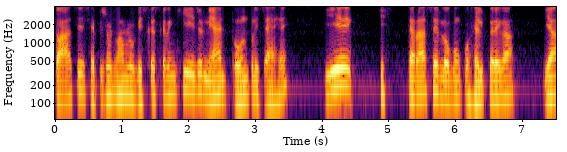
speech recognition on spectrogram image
तो आज इस एपिसोड में हम लोग डिस्कस करेंगे कि ये जो नया ड्रोन पॉलिसी आया है, ये किस तरह से लोगों को हेल्प करेगा या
